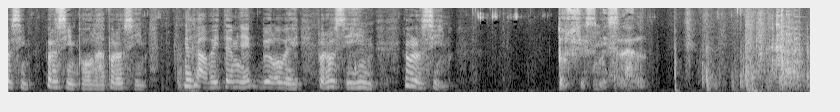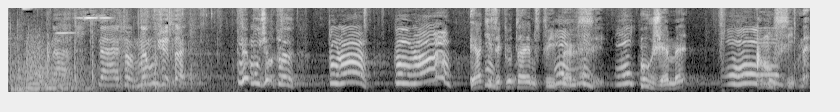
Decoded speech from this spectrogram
Prosím, prosím, Paula, prosím. Nedávejte mě k Billovi. Prosím, prosím. To si smyslel. Ne, ne, to nemůžete. Nemůžete. To ne, to ne. Já ti řeknu tajemství, Persi. Můžeme a musíme.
